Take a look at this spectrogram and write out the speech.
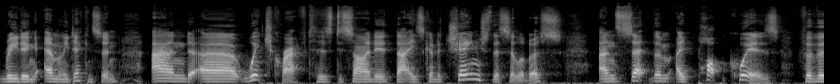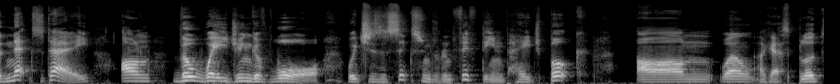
reading Emily Dickinson, and uh, Witchcraft has decided that he's going to change the syllabus and set them a pop quiz for the next day on the waging of war, which is a 615 page book on well I guess blood,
